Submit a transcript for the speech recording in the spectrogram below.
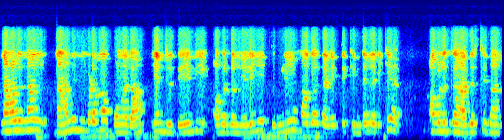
நாலு நாள் நாலு நிமிடமா போனதா? என்று தேவி அவர்கள் நிலையை துல்லியமாக கணித்து கிண்டல் அடிக்க அவளுக்கு அதிர்ச்சி தான்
